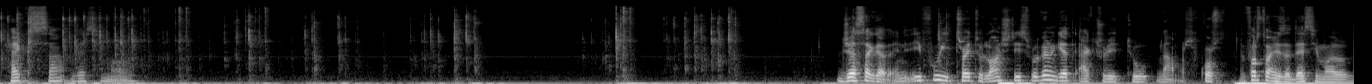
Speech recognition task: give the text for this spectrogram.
hexadecimal just like that and if we try to launch this we're going to get actually two numbers of course the first one is the decimal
